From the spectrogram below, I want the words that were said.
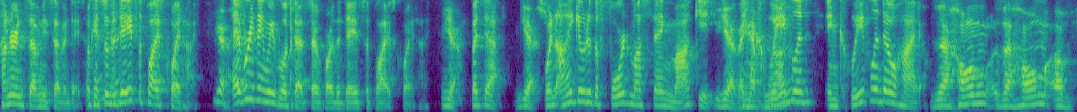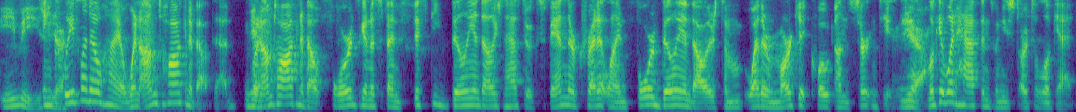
177 days. Okay, so the day supply is quite high. Yeah. Everything we've looked at so far, the day supply is quite high. Yeah. But Dad, Yes. when I go to the Ford Mustang Mach-E Yeah. They in have none? Cleveland, in Cleveland, Ohio, The home, the home of EVs. in yeah. Cleveland, Ohio, when I'm talking about that, when I'm talking about Ford's going to spend $50 billion and has to expand their credit line $4 billion to weather market quote uncertainties. yeah. Look at what happens when you start to look at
